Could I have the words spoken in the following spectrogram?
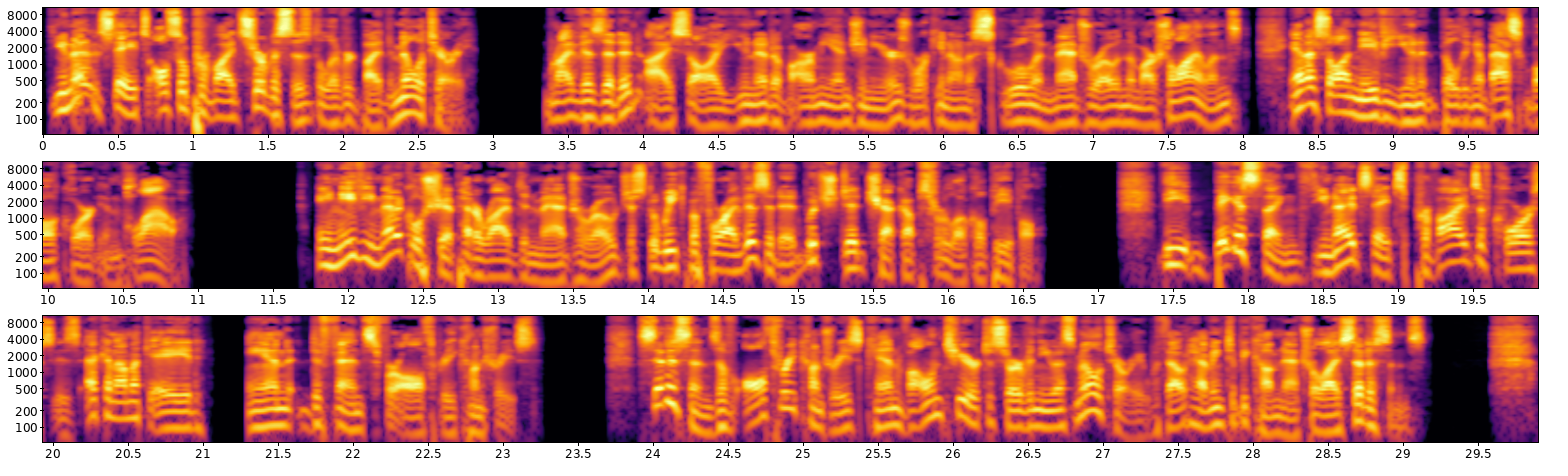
The United States also provides services delivered by the military. When I visited, I saw a unit of Army engineers working on a school in Majuro in the Marshall Islands, and I saw a Navy unit building a basketball court in Palau. A Navy medical ship had arrived in Majuro just a week before I visited, which did checkups for local people. The biggest thing that the United States provides, of course, is economic aid and defense for all three countries. Citizens of all three countries can volunteer to serve in the U.S. military without having to become naturalized citizens.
